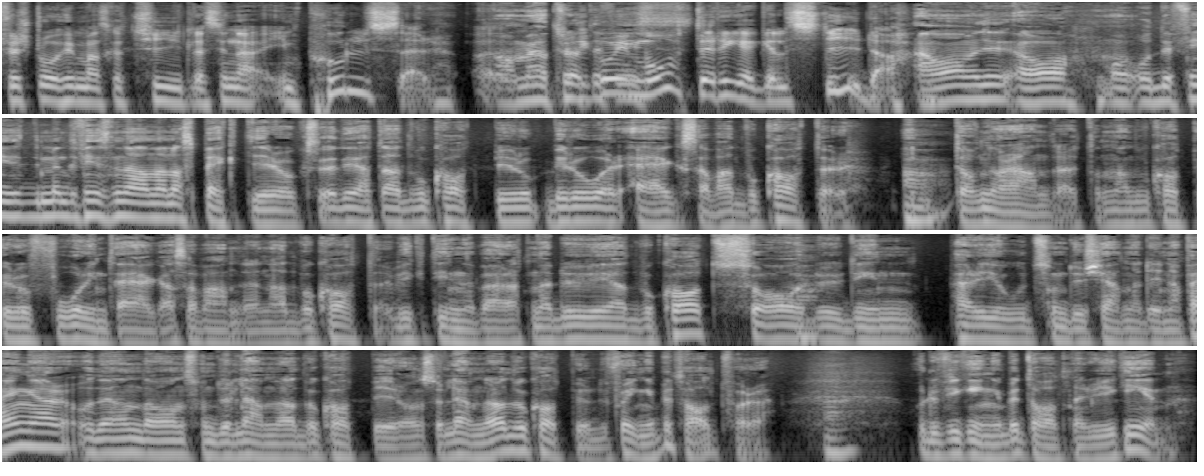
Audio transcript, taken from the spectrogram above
förstå hur man ska tygla sina impulser. Ja, men jag tror det, det går finns... emot det regelstyrda. Ja, men det, ja och det finns, men det finns en annan aspekt i det också. Det är att advokatbyråer ägs av advokater. Ja. Inte av några andra. Utan advokatbyråer får inte ägas av andra än advokater. Vilket innebär att när du är advokat så har ja. du din period som du tjänar dina pengar och den dagen som du lämnar advokatbyrån så lämnar advokatbyrån. Du får inget betalt för det. Ja. Och du fick inget betalt när du gick in.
